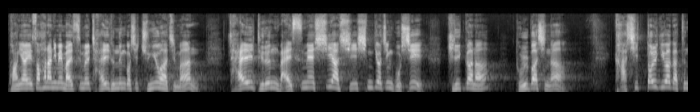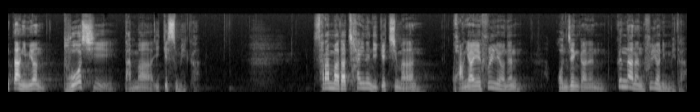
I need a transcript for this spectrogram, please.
광야에서 하나님의 말씀을 잘 듣는 것이 중요하지만 잘 들은 말씀의 씨앗이 심겨진 곳이 길가나 돌밭이나 가시 떨기와 같은 땅이면 무엇이 남아 있겠습니까? 사람마다 차이는 있겠지만 광야의 훈련은 언젠가는 끝나는 훈련입니다.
